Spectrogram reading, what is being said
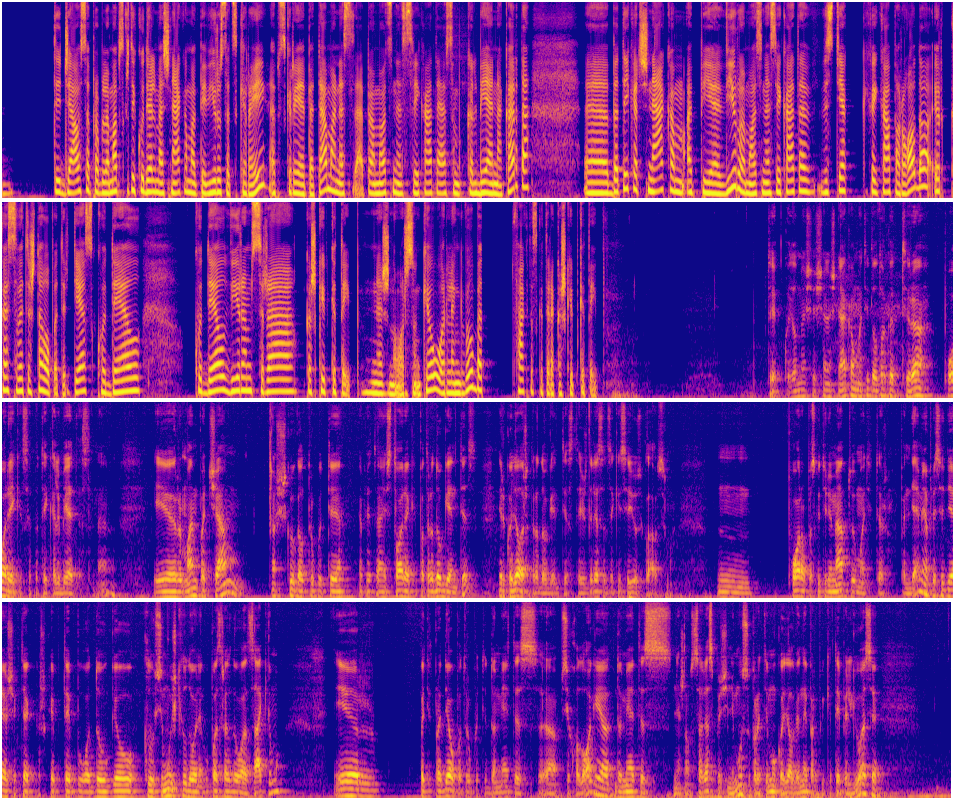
didžiausia problema apskritai, kodėl mes šnekam apie vyrus atskirai, apskirai apie temą, nes apie emocinę sveikatą esam kalbėję ne kartą. E, bet tai, kad šnekam apie vyrų emocinę sveikatą, vis tiek kai ką parodo ir kas va iš tavo patirties, kodėl uh, kodėl vyrams yra kažkaip kitaip. Nežinau, ar sunkiau, ar lengviau, bet faktas, kad yra kažkaip kitaip. Taip, kodėl mes šiandien šnekam, matyti dėl to, kad yra poreikis apie tai kalbėtis. Ne? Ir man pačiam, aš iš tikrųjų gal truputį apie tą istoriją, kaip atradau gentis ir kodėl aš atradau gentis, tai iš dalies atsakysiu jūsų klausimą. Porą paskutinių metų, matyti, ir pandemija prisidėjo, šiek tiek kažkaip tai buvo daugiau klausimų iškildavo, negu pats rasdavo atsakymų. Ir patit pradėjau po truputį domėtis uh, psichologija, domėtis, nežinau, savęs pažinimu, supratimu, kodėl vienai per kitaip elgiuosi.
